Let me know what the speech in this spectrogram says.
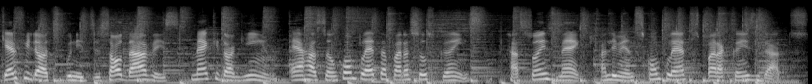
Quer filhotes bonitos e saudáveis? Mac Doguinho é a ração completa para seus cães. Rações Mac, alimentos completos para cães e gatos.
